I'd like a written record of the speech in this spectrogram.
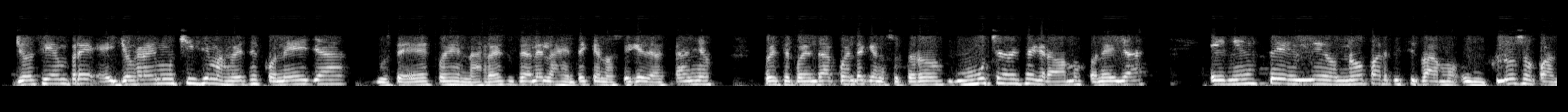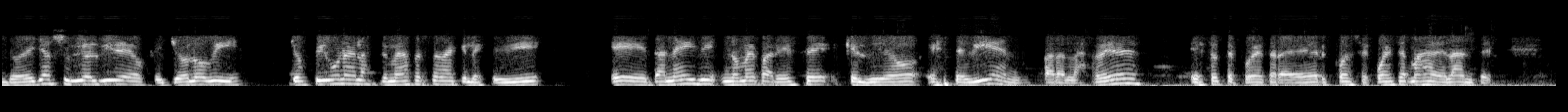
yo siempre, yo grabé muchísimas veces con ella, ustedes pues en las redes sociales, la gente que nos sigue de hace años, pues se pueden dar cuenta que nosotros muchas veces grabamos con ella. En este video no participamos, incluso cuando ella subió el video, que yo lo vi, yo fui una de las primeras personas que le escribí, eh, Daneidy, no me parece que el video esté bien para las redes, esto te puede traer consecuencias más adelante.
